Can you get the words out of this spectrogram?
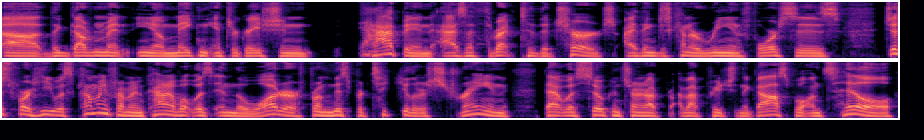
uh, the government, you know, making integration happen as a threat to the church, I think just kind of reinforces just where he was coming from and kind of what was in the water from this particular strain that was so concerned about, about preaching the gospel until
